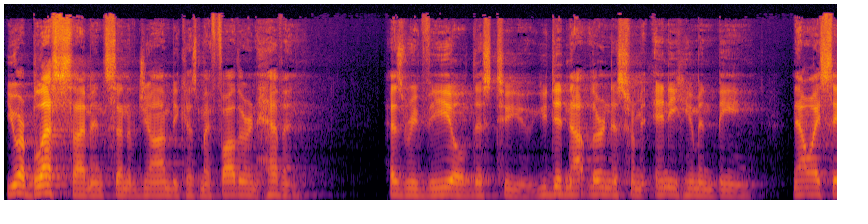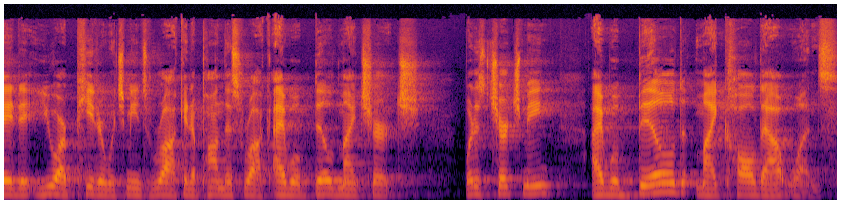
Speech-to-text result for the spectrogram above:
You are blessed, Simon, son of John, because my Father in heaven has revealed this to you. You did not learn this from any human being. Now I say that you are Peter, which means rock, and upon this rock I will build my church. What does church mean? I will build my called out ones.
